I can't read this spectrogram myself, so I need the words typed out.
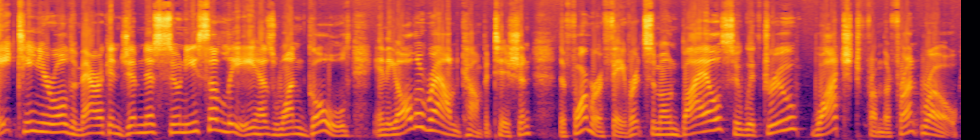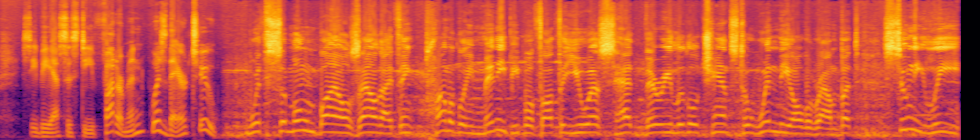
18 year old American gymnast Sunisa Lee has won gold in the all around competition. The former favorite, Simone Biles, who withdrew, watched from the front row. CBS's Steve Futterman was there too. With Simone Biles out, I think probably many people thought the U.S. had very little chance to win the all around. But Suni Lee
